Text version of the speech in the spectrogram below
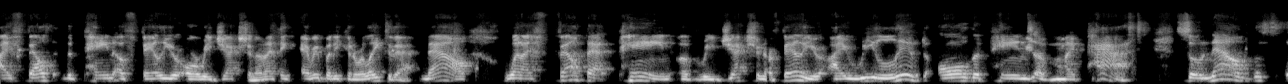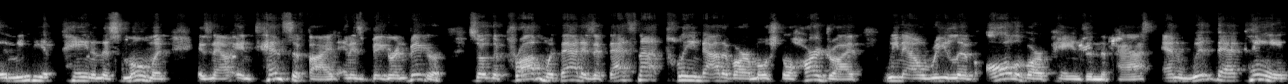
I felt the pain of failure or rejection. And I think everybody can relate to that. Now, when I felt that pain of rejection or failure, I relived all the pains of my past. So now this immediate pain in this moment is now intensified and is bigger and bigger. So the problem with that that is if that's not cleaned out of our emotional hard drive, we now relive all of our pains in the past. And with that pain,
